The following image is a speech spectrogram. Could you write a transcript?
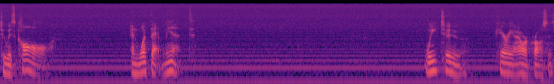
to his call and what that meant. We too carry our crosses.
